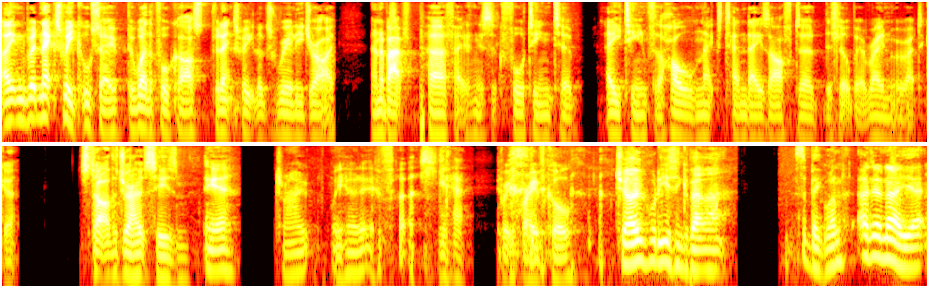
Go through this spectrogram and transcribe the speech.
I think. But next week also, the weather forecast for next week looks really dry and about perfect. I think it's like 14 to 18 for the whole next 10 days after this little bit of rain we're about to get. Start of the drought season. Yeah. Drought. We heard it here first. Yeah, pretty brave call. Joe, what do you think about that? It's a big one. I don't know yet.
